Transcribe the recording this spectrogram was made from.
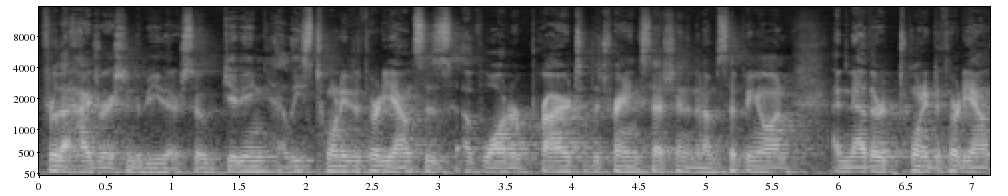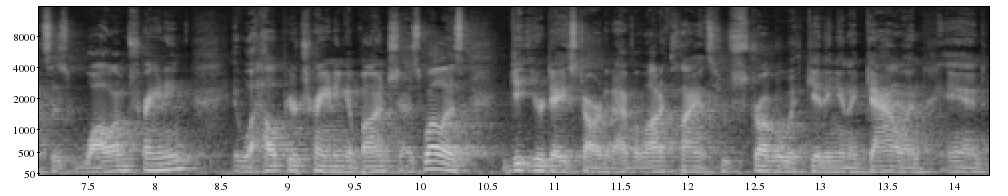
for that hydration to be there. So getting at least 20 to 30 ounces of water prior to the training session, and then I'm sipping on another 20 to 30 ounces while I'm training. It will help your training a bunch as well as get your day started. I have a lot of clients who struggle with getting in a gallon, and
